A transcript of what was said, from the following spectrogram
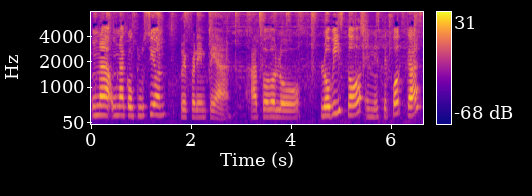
una, una conclusión referente a, a todo lo, lo, visto en este podcast.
